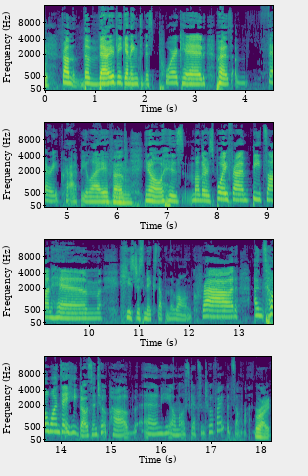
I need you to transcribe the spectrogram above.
from the very beginning to this poor kid who has a very crappy life of mm-hmm. you know his mother's boyfriend beats on him he's just mixed up in the wrong crowd until one day he goes into a pub and he almost gets into a fight with someone Right.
